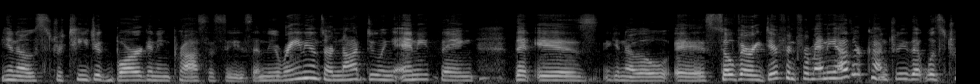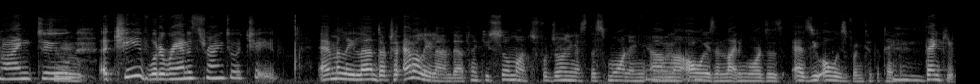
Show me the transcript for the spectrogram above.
you know, strategic bargaining processes, and the Iranians are not doing anything that is, you know, is so very different from any other country that was trying to To- achieve what Iran is trying to achieve. Emily Land, Dr. Emily Landau, thank you so much for joining us this morning. Um, uh, always enlightening words, as, as you always bring to the table. Thank you.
